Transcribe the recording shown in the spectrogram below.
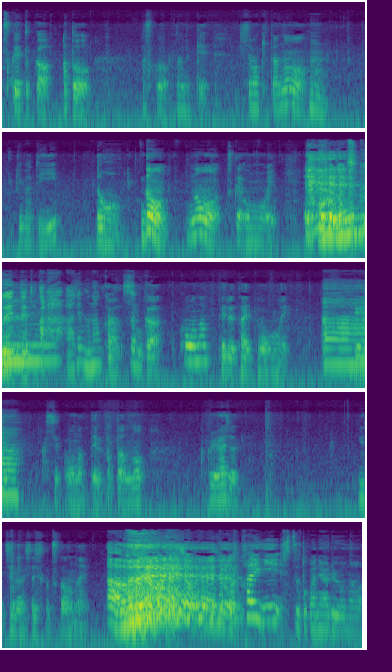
机とかあとあそこなんだっけ？下北のうん。リバティ？ドーン。ドーンの机重い。机って ああでもなんかなんかこうなってるタイプも重い。あ足こうなってるパターンの。あこれラジオ YouTube の人しか伝わらない。ーあー 大丈夫大丈なんか会議室とかにあるような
